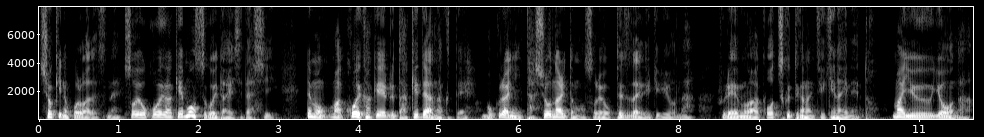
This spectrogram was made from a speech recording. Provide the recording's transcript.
初期の頃はですね、そういうお声掛けもすごい大事だし、でもまあ声かけるだけではなくて、僕らに多少なりともそれをお手伝いできるようなフレームワークを作っていかないといけないねと、まあいうような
